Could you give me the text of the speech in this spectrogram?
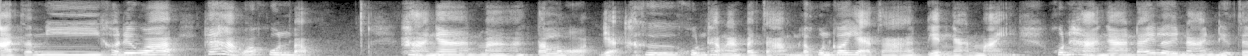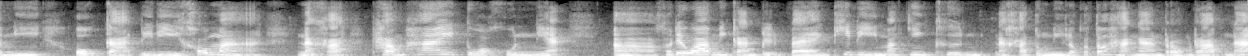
อาจจะมีเขาเรียกว่าถ้าหากว่าคุณแบบหางานมาตลอดอยากคือคุณทำงานประจำแล้วคุณก็อยากจะเปลี่ยนงานใหม่ คุณหางานได้เลยนะ เดี๋ยวจะมีโอกาสดีๆเข้ามานะคะทำให้ตัวคุณเนี่ย เขาเรียกว่ามีการเปลี่ยนแปลงที่ดีมากยิ่งขึ้นนะคะ ตรงนี้เราก็ต้องหางานรองรับนะ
